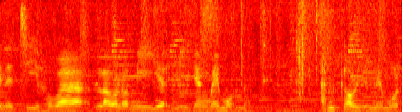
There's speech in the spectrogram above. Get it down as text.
Energy เพราะว่าเราเรามีเยอะอยู่ยังไม่หมดเลย อันเก่ายังไม่หมด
